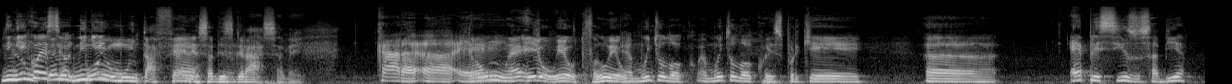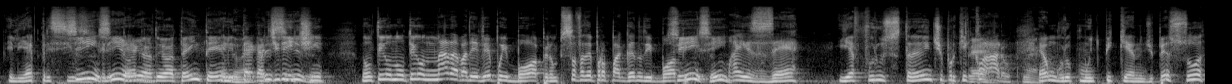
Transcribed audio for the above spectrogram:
Ninguém eu não, conheceu, Eu não ninguém- ponho muita fé É, nessa desgraça, velho. Cara, ah, é, Então é eu, eu, tô falando eu. é muito louco, é muito louco isso, porque ah, é preciso, sabia? Ele é preciso. sim, ele sim, eu, pega. eu até entendo. Ele é pega preciso. direitinho. Não tenho, não tenho nada pra dever pro Ibope, não preciso fazer propaganda do Ibope. Sim, sim. Mas é. E é frustrante porque, É, claro, é. é. um grupo muito pequeno de pessoas,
